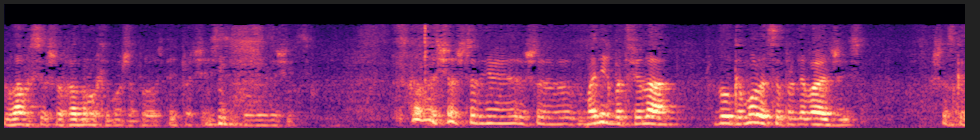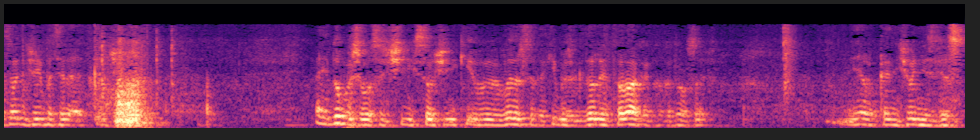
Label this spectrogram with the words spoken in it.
глав все Шуханрухи можно было успеть прочесть, изучить. Сказано счет, что, что Марих Батфила долго молится, продлевает жизнь. Что сказать, ничего не потеряет. Короче. Они думают, что его соученики, соученики выросли такими же Гдоли Тора, как Хатам Софер. Мне пока ничего не известно.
